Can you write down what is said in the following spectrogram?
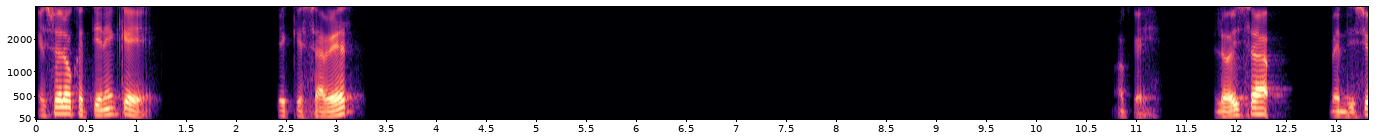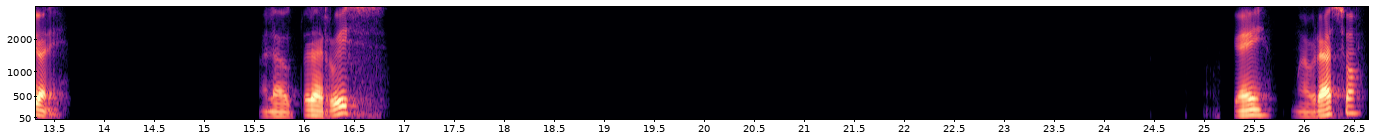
Eso es lo que tienen que, de que saber Ok. Loisa, bendiciones. A la doctora Ruiz. Un abrazo.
